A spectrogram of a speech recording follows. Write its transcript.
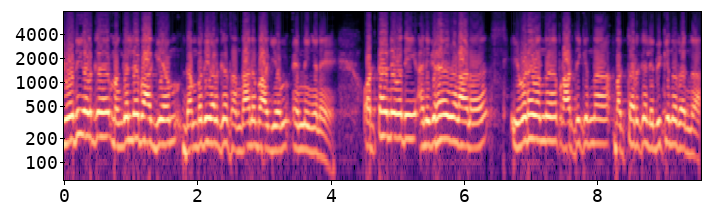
യുവതികൾക്ക് മംഗല്യഭാഗ്യം ദമ്പതികൾക്ക് സന്താനഭാഗ്യം എന്നിങ്ങനെ ഒട്ടനവധി അനുഗ്രഹങ്ങളാണ് ഇവിടെ വന്ന് പ്രാർത്ഥിക്കുന്ന ഭക്തർക്ക് ലഭിക്കുന്നതെന്ന്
